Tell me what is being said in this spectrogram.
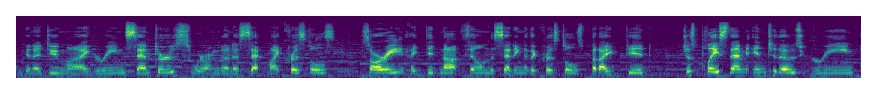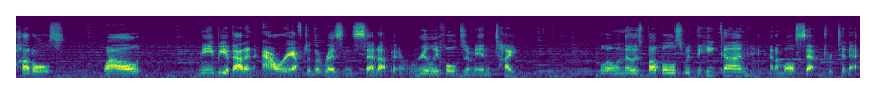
I'm going to do my green centers where I'm going to set my crystals. Sorry, I did not film the setting of the crystals, but I did just place them into those green puddles while maybe about an hour after the resin's set up and it really holds them in tight. Blowing those bubbles with the heat gun and I'm all set for today.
